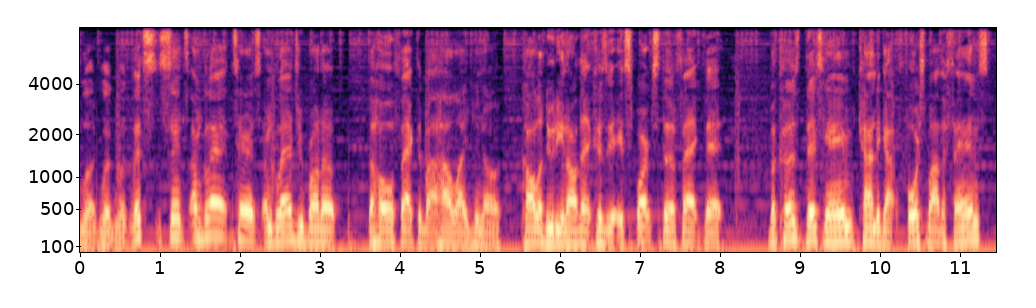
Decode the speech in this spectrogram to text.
look, look, look. Let's since I'm glad, Terrence. I'm glad you brought up the whole fact about how like you know Call of Duty and all that because it, it sparks the fact that because this game kind of got forced by the fans.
